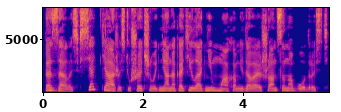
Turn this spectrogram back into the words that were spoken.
Казалось, вся тяжесть ушедшего дня накатила одним махом, не давая шанса на бодрость.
